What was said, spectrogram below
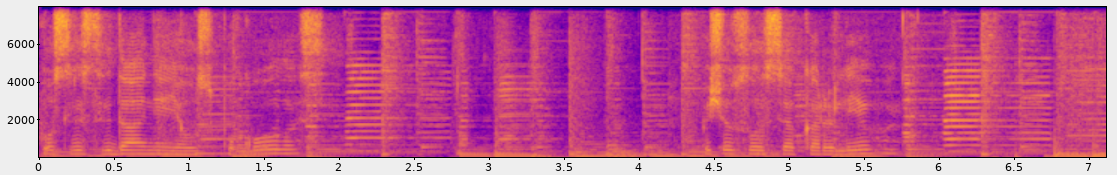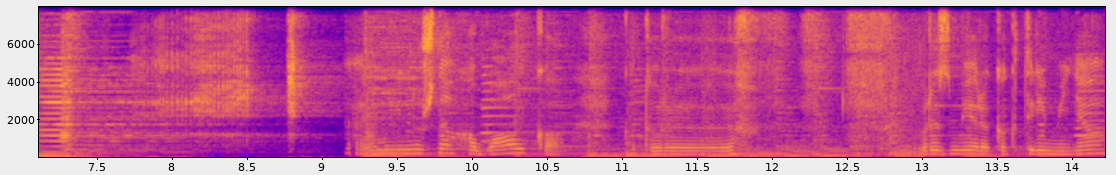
После свидания я успокоилась. Почувствовала себя королевой. Не нужна хабалка, которая в размеры как три меня.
